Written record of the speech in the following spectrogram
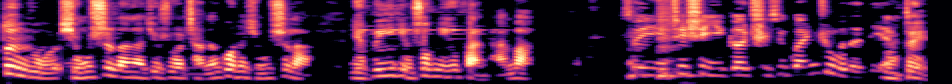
遁入熊市了呢？就说产能过剩熊市了，也不一定，说不定有反弹吧。所以这是一个持续关注的点。嗯，对，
